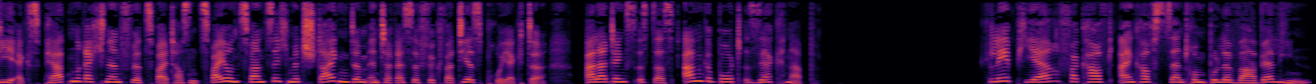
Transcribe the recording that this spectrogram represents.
Die Experten rechnen für 2022 mit steigendem Interesse für Quartiersprojekte. Allerdings ist das Angebot sehr knapp. Clé verkauft Einkaufszentrum Boulevard Berlin.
